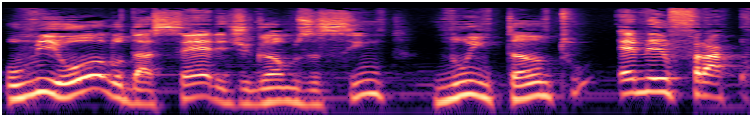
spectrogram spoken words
O miolo da série, digamos assim, no entanto, é meio fraco.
